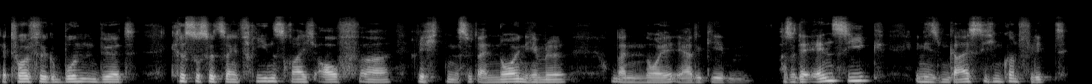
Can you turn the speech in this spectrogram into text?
der Teufel gebunden wird, Christus wird sein Friedensreich aufrichten, es wird einen neuen Himmel und eine neue Erde geben. Also der Endsieg in diesem geistlichen Konflikt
